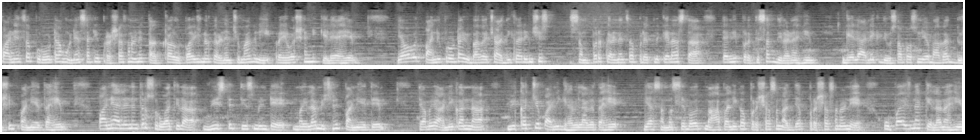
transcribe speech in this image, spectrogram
पाण्याचा पुरवठा होण्यासाठी प्रशासनाने तात्काळ उपाययोजना करण्याची मागणी रहिवाशांनी केली आहे. याबाबत पाणीपुरवठा विभागाच्या अधिकाऱ्यांशी संपर्क करण्याचा प्रयत्न केला असता त्यांनी प्रतिसाद दिला नाही. गेल्या अनेक दिवसापासून या भागात दूषित पाणी येत आहे. पाणी आल्यानंतर सुरुवातीला वीस ते तीस मिनिटे मैला मिश्रित पाणी येते. त्यामुळे अनेकांना विकतचे पाणी घ्यावे लागत आहे. या समस्येबाबत महापालिका प्रशासन अद्याप प्रशासनाने उपाययोजना केला नाही.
